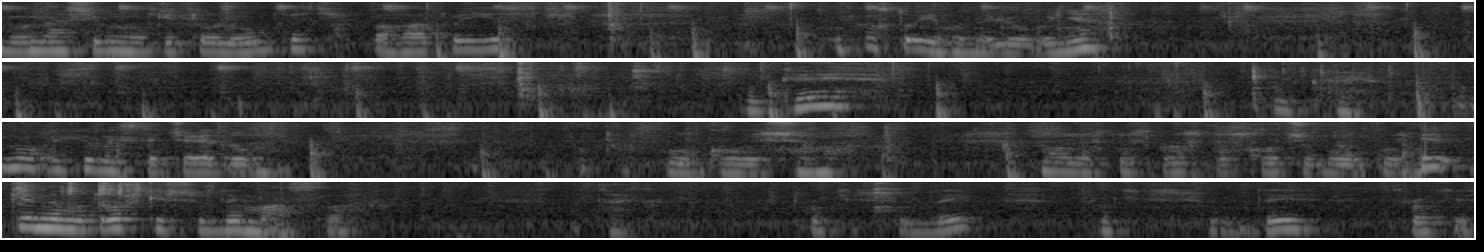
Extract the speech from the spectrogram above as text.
бо наші внуки то люблять, багато їсть. А хто його не любить, ні? Окей. Окей. Ну, і вистачить, я думаю. Тут булку лишимо. Може хтось просто схоче булку. І кинемо трошки сюди масла. Так. Трохи сюди, трохи сюди, трохи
